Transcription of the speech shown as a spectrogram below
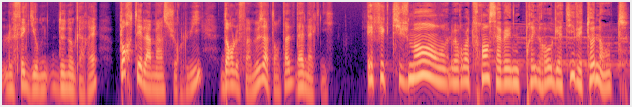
le fait Guillaume de Nogaret, porter la main sur lui dans le fameux attentat d'Anagni. Effectivement, le roi de France avait une prérogative étonnante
